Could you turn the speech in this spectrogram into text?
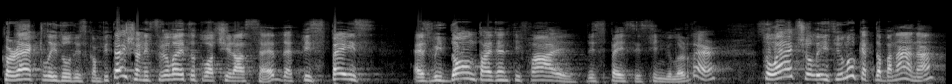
correctly do this computation? It's related to what Shiraz said, that this space, as we don't identify this space is singular there. So actually, if you look at the banana,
